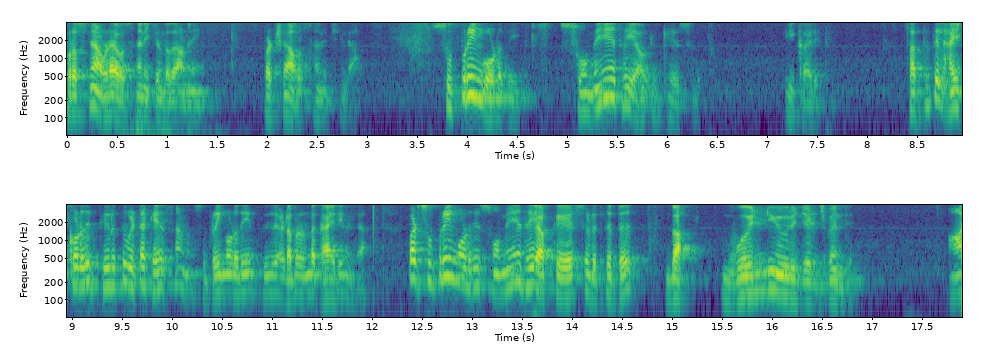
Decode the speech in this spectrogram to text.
പ്രശ്നം അവിടെ അവസാനിക്കേണ്ടതാണ്. പക്ഷേ അവസാനിച്ചില്ല. സുപ്രീം കോടതി സ്വമേധയാ ഒരു കേസെടുത്തു ഈ കാര്യത്തിൽ. സത്യത്തിൽ ഹൈക്കോടതി തീർത്ത് വിട്ട കേസാണ്. സുപ്രീം കോടതി ഇടപെടേണ്ട കാര്യമില്ല. ബട്ട് സുപ്രീം കോടതി സ്വമേധയാ കേസെടുത്തിട്ട് ഇതാ വലിയൊരു ജഡ്ജ്മെന്റ് ആ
